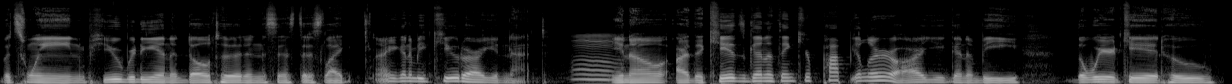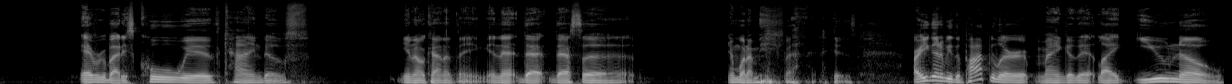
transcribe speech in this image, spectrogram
between puberty and adulthood in the sense that it's like, are you gonna be cute or are you not? Mm. You know, are the kids gonna think you're popular or are you gonna be the weird kid who everybody's cool with, kind of, you know, kind of thing? And that that that's a, and what I mean by that is, are you gonna be the popular manga that like you know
